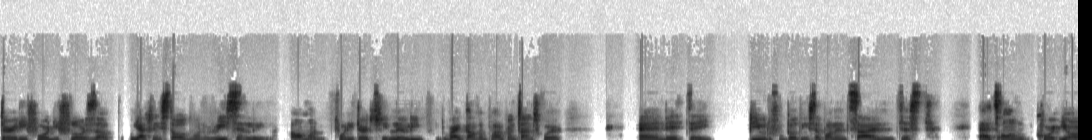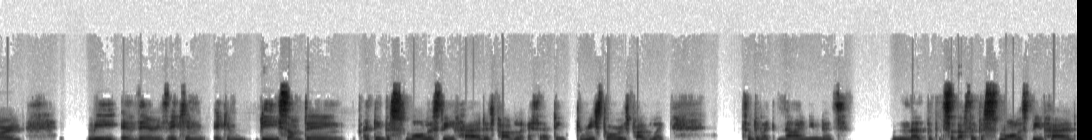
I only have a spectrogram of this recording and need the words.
30, 40 floors up. We actually installed one recently um, on 43rd Street, literally right down the block from Times Square. and it's a beautiful building. Step on inside and just its own courtyard. We it varies. It can it can be something. I think the smallest we've had is probably like I said. I think three stories, probably like something like nine units. Not, so that's like the smallest we've had,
